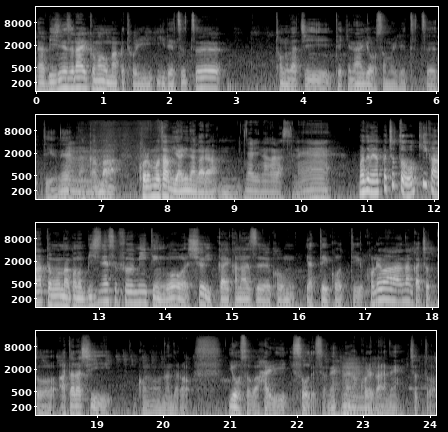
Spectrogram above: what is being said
だかうんらビジネスライクもうまく取り入れつつ友達的な要素も入れつつっていうね、うん。なんかまあこれも多分やりながら、うん。やりながらっすね。まあでもやっぱりちょっと大きいかなって思うのはこのビジネス風ミーティングを週1回必ずこうやっていこうっていうこれはなんかちょっと新しいこのなんだろう要素が入りそうですよね。なんかこれからねちょっと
